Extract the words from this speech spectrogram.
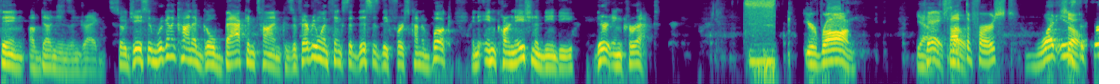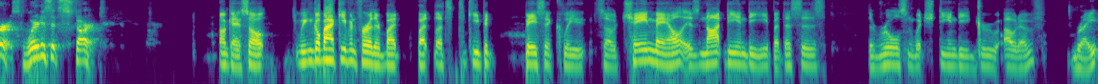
thing of Dungeons and Dragons. So Jason, we're going to kind of go back in time because if everyone thinks that this is the first kind of book, an incarnation of D&D, they're incorrect. You're wrong. Yeah, Okay, it's so- not the first. What is So- the first? Where does it start? Okay, so we can go back even further, but but let's to keep it basically. So chainmail is not D and D, but this is the rules in which D and D grew out of. Right.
